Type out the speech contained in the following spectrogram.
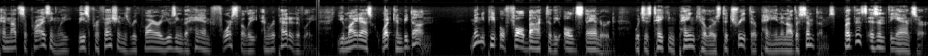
and not surprisingly, these professions require using the hand forcefully and repetitively. You might ask what can be done? Many people fall back to the old standard, which is taking painkillers to treat their pain and other symptoms. But this isn't the answer.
